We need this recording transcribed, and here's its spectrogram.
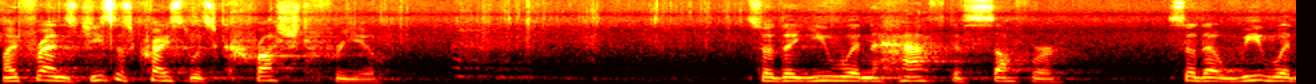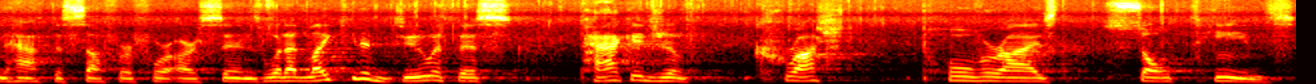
My friends, Jesus Christ was crushed for you so that you wouldn't have to suffer, so that we wouldn't have to suffer for our sins. What I'd like you to do with this package of crushed, pulverized saltines,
